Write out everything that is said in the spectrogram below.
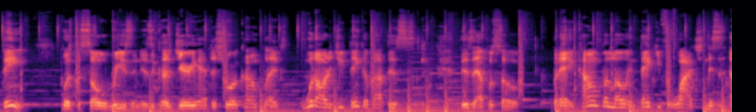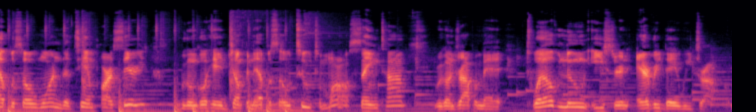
think was the sole reason. Is it because Jerry had the short complex? What all did you think about this this episode? But hey, comment below and thank you for watching. This is episode one of the 10 part series. We're gonna go ahead and jump into episode two tomorrow, same time. We're gonna drop them at 12 noon Eastern every day we drop them.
